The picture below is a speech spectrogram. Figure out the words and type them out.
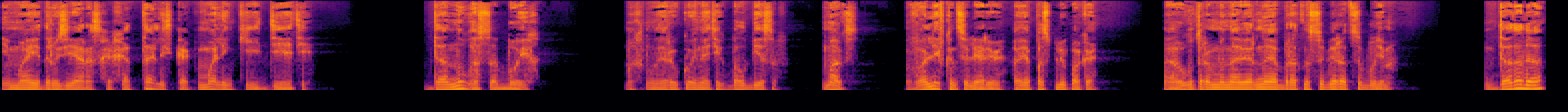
И мои друзья расхохотались, как маленькие дети. «Да ну вас обоих!» Махнул я рукой на этих балбесов. «Макс, вали в канцелярию, а я посплю пока. А утром мы, наверное, обратно собираться будем». «Да-да-да»,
